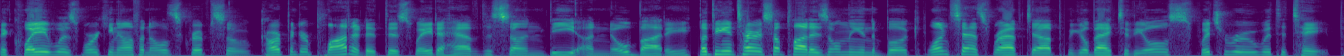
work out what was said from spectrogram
McQuay was working off an old script, so Carpenter plotted it this way to have the son be a nobody. But the entire subplot is only in the book. Once that's wrapped up, we go back to the old switcheroo with the tape.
